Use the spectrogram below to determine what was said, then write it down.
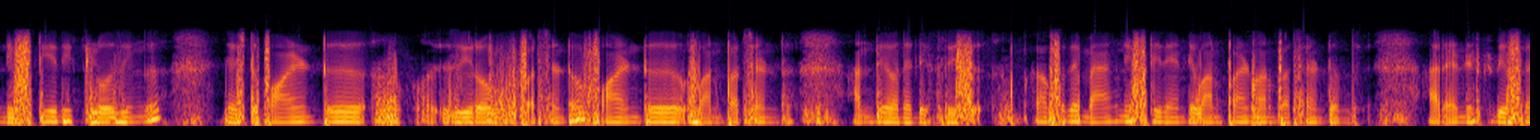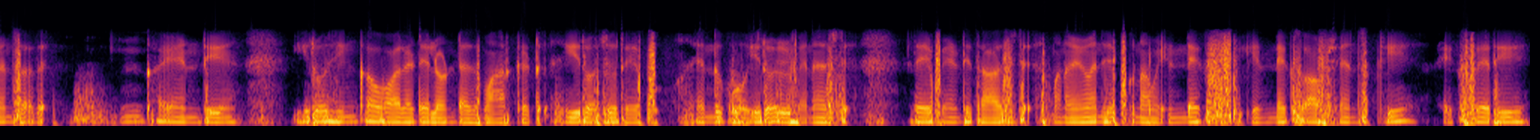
నిఫ్టీది closing just point zero percent point one percent అంతే ఉంది డిక్రీస్ కాకపోతే బ్యాంక్ నిఫ్టీది ఏంటి? వన్ పాయింట్ వన్ పర్సెంట్ ఉంది. ఆ రెండింటికి డిఫరెన్స్ అదే. ఇంకా ఏంటి? ఈరోజు ఇంకా వాలటైల్ ఉంటుంది మార్కెట్ ఈరోజు రేపు. ఎందుకు? ఈరోజు వెనస్డే రేపు ఏంటి? థర్స్డే మనం ఏమని చెప్పుకున్నాం? ఇండెక్స్ ఇండెక్స్ ఆప్షన్స్కి ఎక్స్పైరీ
